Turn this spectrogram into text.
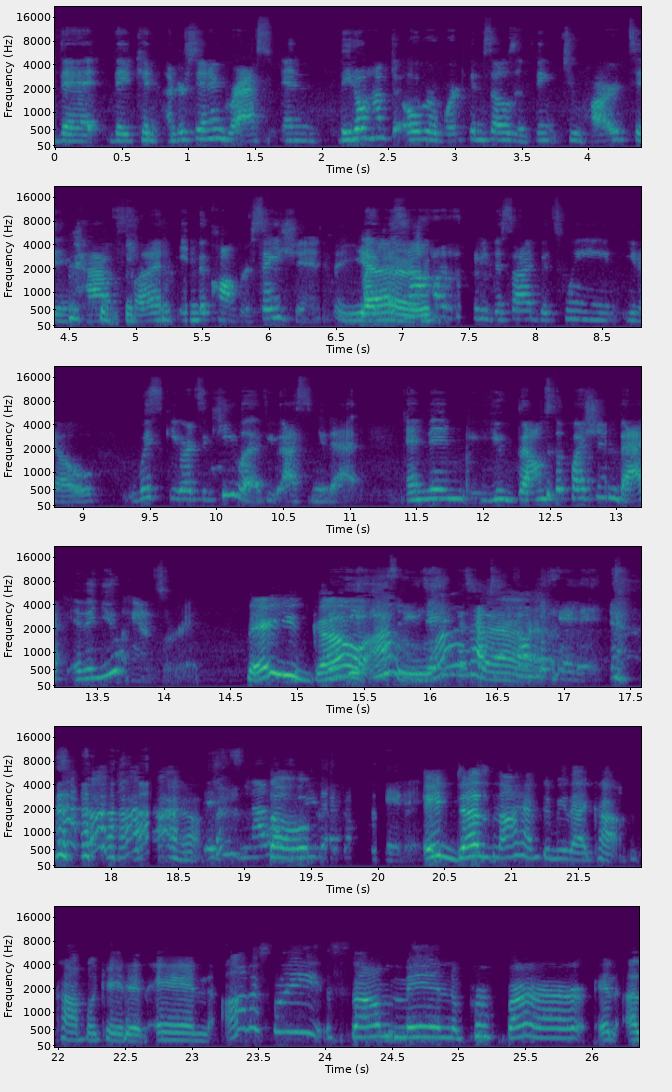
that they can understand and grasp, and they don't have to overwork themselves and think too hard to have fun in the conversation. Yeah, like, it's not hard for me to decide between you know whiskey or tequila if you ask me that and then you bounce the question back and then you answer it. There you go. I love that. it does not so, have to be that complicated. It does not have to be that complicated. And honestly, some men prefer, and uh,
